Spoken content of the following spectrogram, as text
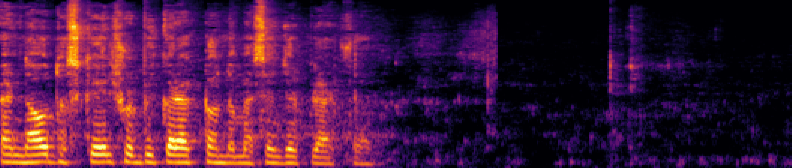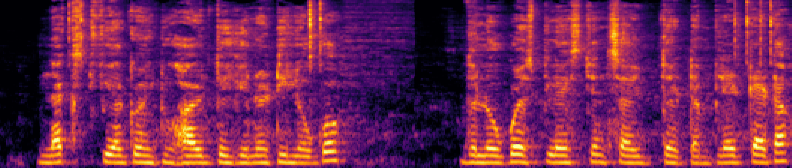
And now the scale should be correct on the messenger platform. Next we are going to hide the Unity logo. The logo is placed inside the template data.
